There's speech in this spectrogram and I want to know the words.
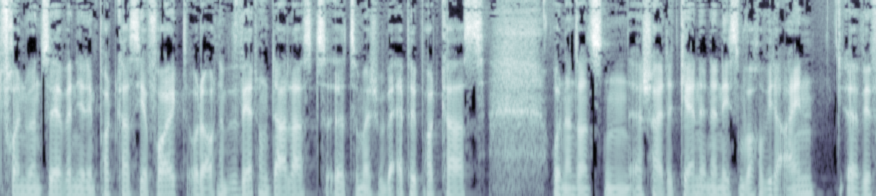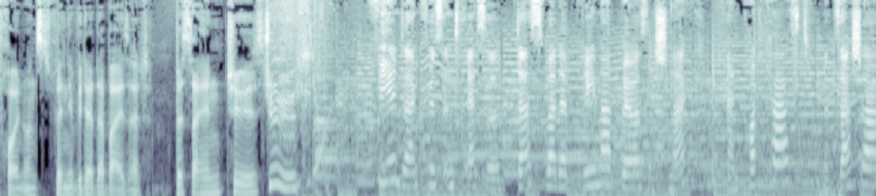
freuen wir uns sehr, wenn ihr dem Podcast hier folgt oder auch eine Bewertung da lasst, äh, zum Beispiel bei Apple Podcasts. Und ansonsten äh, schaltet gerne in der nächsten Woche wieder ein. Äh, wir freuen uns, wenn ihr wieder dabei seid. Bis dahin, tschüss. Tschüss. Vielen Dank fürs Interesse. Das war der Bremer Börsenschnack, ein Podcast mit Sascha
